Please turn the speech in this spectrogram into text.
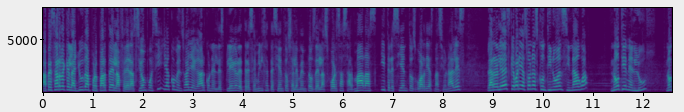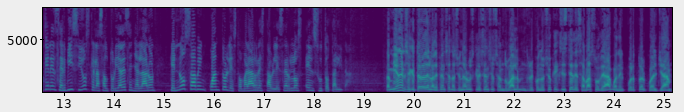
A pesar de que la ayuda por parte de la Federación, pues sí, ya comenzó a llegar con el despliegue de 13.700 elementos de las Fuerzas Armadas y 300 guardias nacionales, la realidad es que varias zonas continúan sin agua, no tienen luz, no tienen servicios que las autoridades señalaron que no saben cuánto les tomará restablecerlos en su totalidad. También el secretario de la Defensa Nacional, Luis Crescencio Sandoval, reconoció que existe desabasto de agua en el puerto, el cual ya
